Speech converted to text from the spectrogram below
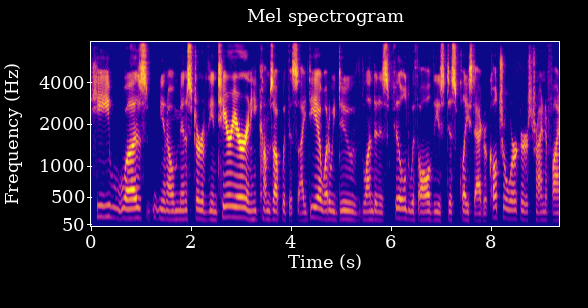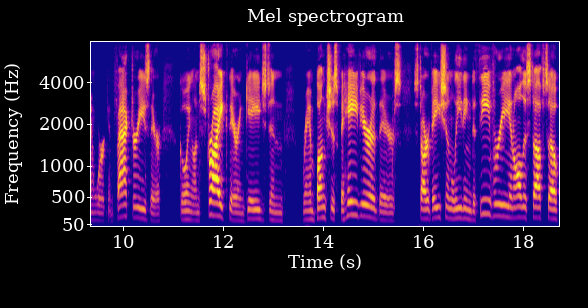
he was, you know, minister of the interior and he comes up with this idea, what do we do? London is filled with all these displaced agricultural workers trying to find work in factories. They're going on strike, they're engaged in rambunctious behavior, there's starvation leading to thievery and all this stuff. So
